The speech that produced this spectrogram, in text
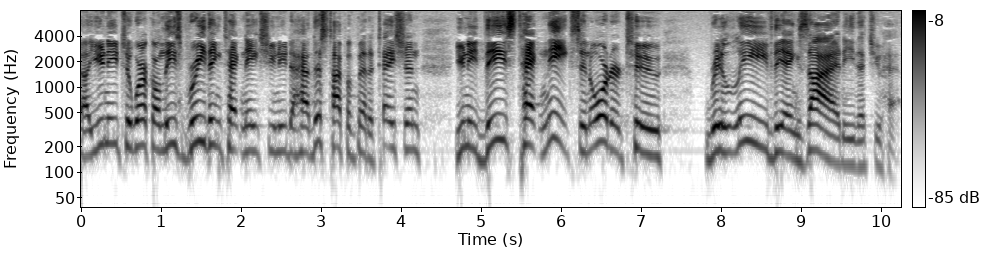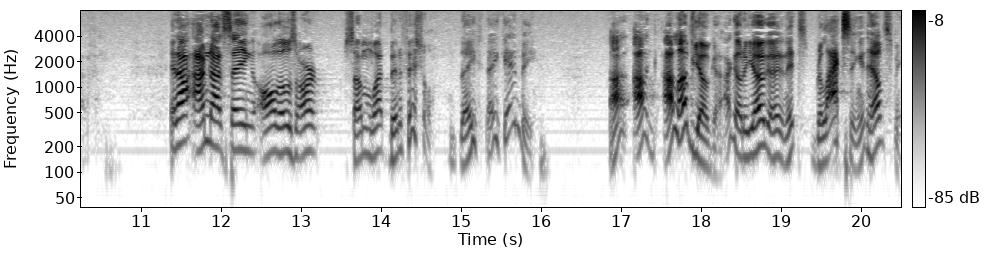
uh, you need to work on these breathing techniques. You need to have this type of meditation. You need these techniques in order to relieve the anxiety that you have. And I, am not saying all those aren't somewhat beneficial. They, they can be. I, I, I love yoga. I go to yoga and it's relaxing. It helps me.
